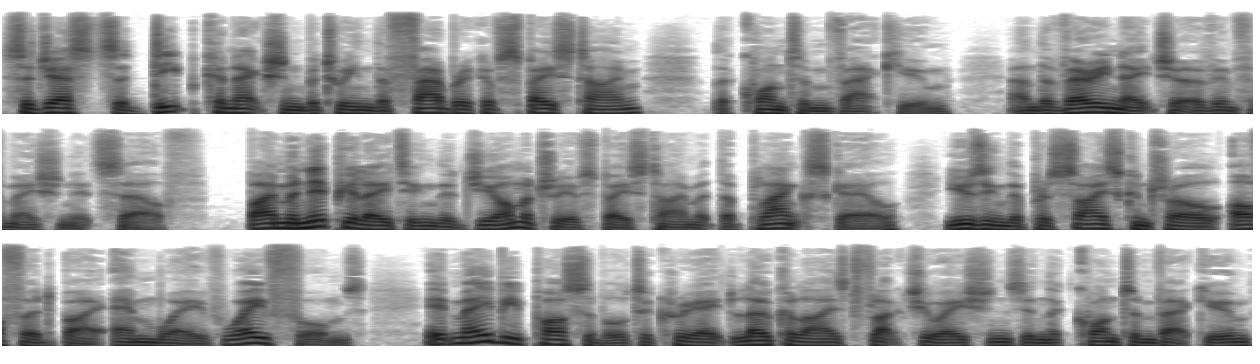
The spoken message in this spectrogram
suggests a deep connection between the fabric of spacetime, the quantum vacuum, and the very nature of information itself. By manipulating the geometry of spacetime at the Planck scale, using the precise control offered by M-wave waveforms, it may be possible to create localized fluctuations in the quantum vacuum,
